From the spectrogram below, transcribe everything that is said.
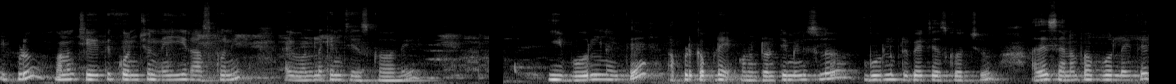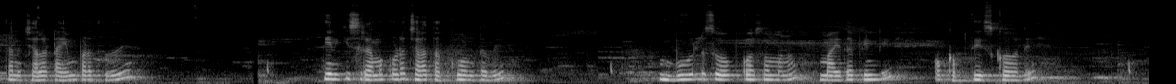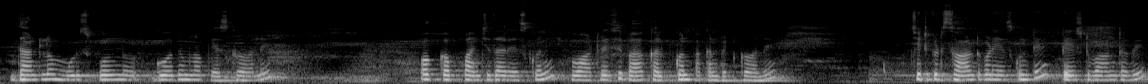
ఇప్పుడు మనం చేతికి కొంచెం నెయ్యి రాసుకొని అవి వండల కింద చేసుకోవాలి. ఈ బూరెలను అయితే అప్పటికప్పుడే మనం ట్వంటీ మినిట్స్లో బూరెలు ప్రిపేర్ చేసుకోవచ్చు. అదే శనగపప్పు బూరెలు అయితే తనకు చాలా టైం పడుతుంది. దీనికి శ్రమ కూడా చాలా తక్కువ ఉంటుంది. బూరెలు సోప్ కోసం మనం మైదా పిండి ఒక కప్ తీసుకోవాలి. దాంట్లో మూడు స్పూన్లు గోధుమ నొక్క వేసుకోవాలి. ఒక కప్ పంచదార వేసుకొని వాటర్ వేసి బాగా కలుపుకొని పక్కన పెట్టుకోవాలి. చిటికెడు సాల్ట్ కూడా వేసుకుంటే టేస్ట్ బాగుంటుంది.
